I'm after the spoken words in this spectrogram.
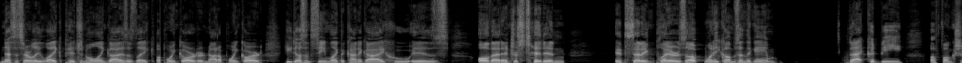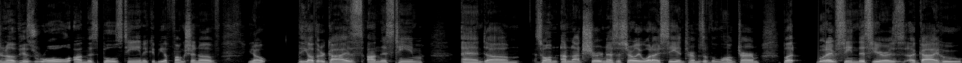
necessarily like pigeonholing guys as like a point guard or not a point guard. He doesn't seem like the kind of guy who is all that interested in in setting players up when he comes in the game. That could be a function of his role on this Bulls team. It could be a function of, you know, the other guys on this team. And um, so I'm, I'm not sure necessarily what I see in terms of the long term, but what I've seen this year is a guy who,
